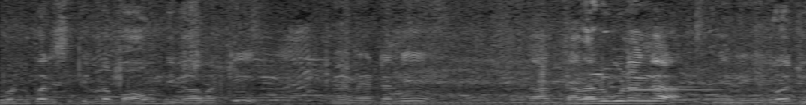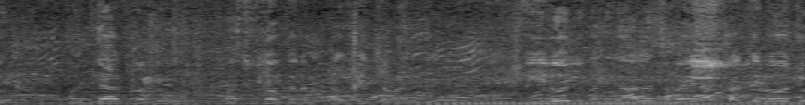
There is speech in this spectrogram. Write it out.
రోడ్డు పరిస్థితి కూడా బాగుంది కాబట్టి మేము వెంటనే తదనుగుణంగా మేము ఈరోజు విద్యార్థులకు బస్సు సౌకర్యం కల్పించబడింది. ఈరోజు కొద్దిగా ఆలస్యమైన ప్రతిరోజు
